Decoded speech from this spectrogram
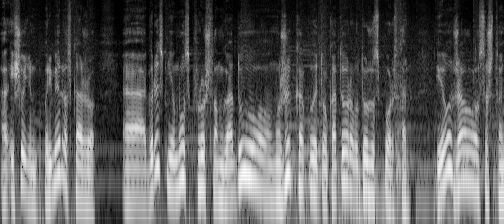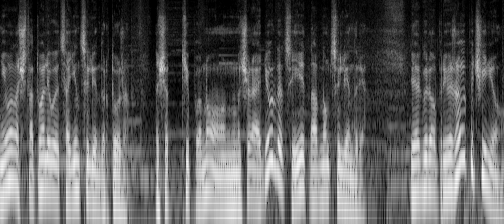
А еще один пример расскажу. Грыз мне мозг в прошлом году мужик какой-то, у которого тоже спорстер. И он жаловался, что у него, значит, отваливается один цилиндр тоже. Значит, типа, ну, он начинает дергаться и едет на одном цилиндре. Я говорил, приезжаю, починю.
